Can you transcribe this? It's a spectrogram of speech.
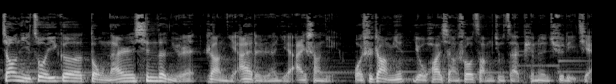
教你做一个懂男人心的女人，让你爱的人也爱上你。我是赵明，有话想说，咱们就在评论区里见。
